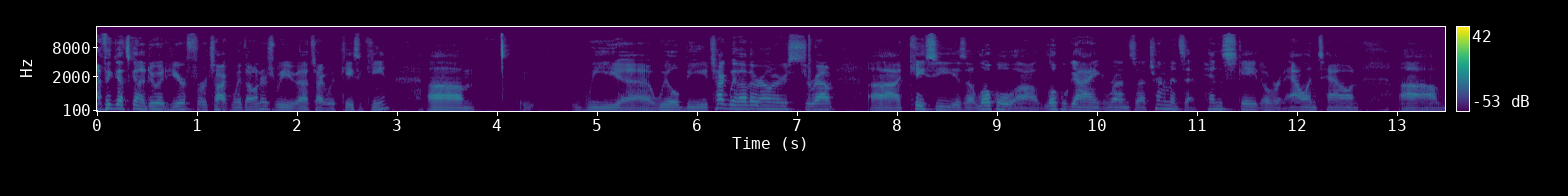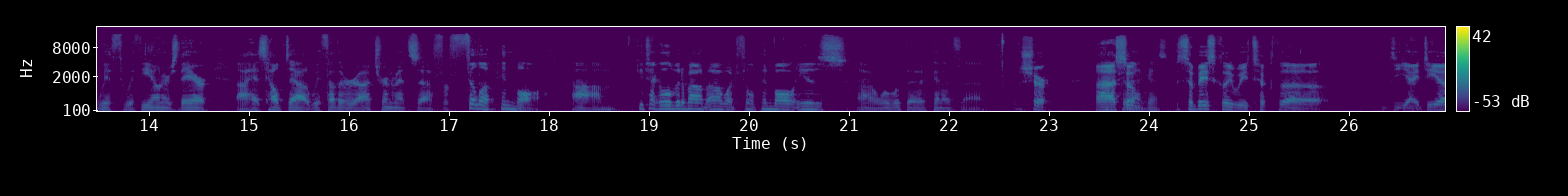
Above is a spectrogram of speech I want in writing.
I think that's going to do it here for talking with owners. We've uh, talked with Casey Cuene. Um, we uh, will be talking with other owners throughout. Uh, Casey is a local uh, local guy. Runs uh, tournaments at Penn Skate over in Allentown uh, with with the owners there. Uh, has helped out with other uh, tournaments uh, for Phila Pinball. Um, can you talk a little bit about uh, what Phila Pinball is, uh, or what the kind of uh, Sure. Uh, so, that, so basically, we took the the idea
